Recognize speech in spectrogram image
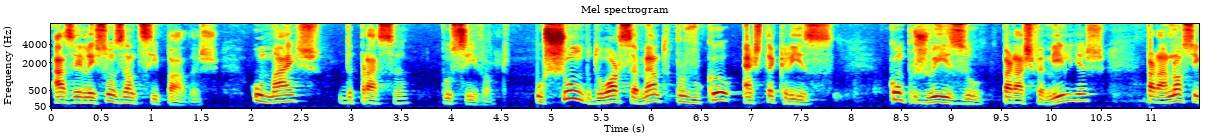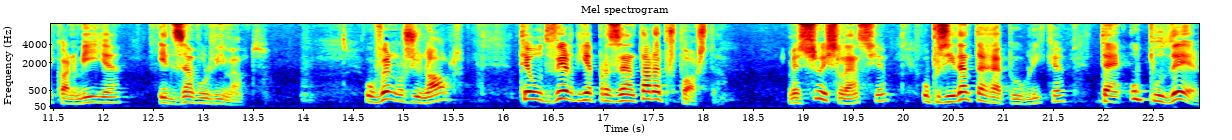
às eleições antecipadas, o mais depressa possível. O chumbo do orçamento provocou esta crise, com prejuízo para as famílias, para a nossa economia e desenvolvimento. O Governo Regional tem o dever de apresentar a proposta, Mas, Sua Excelência, o Presidente da República tem o poder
